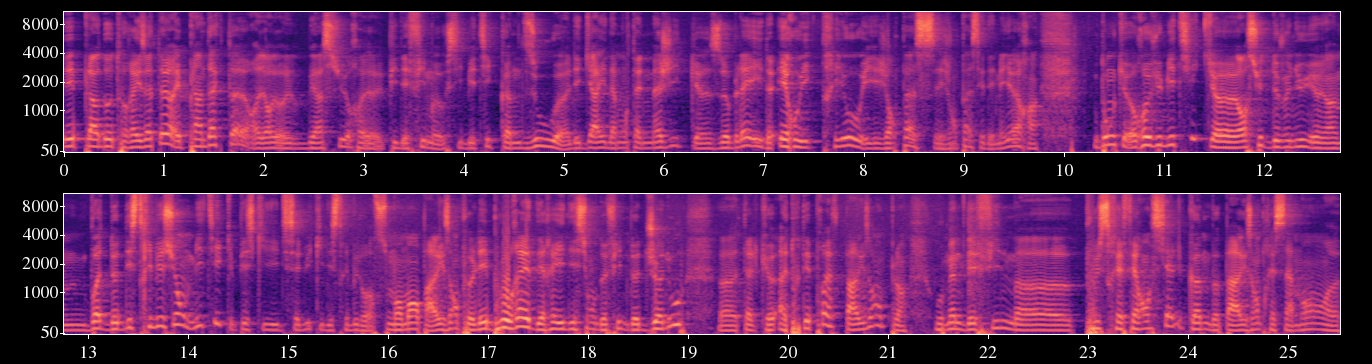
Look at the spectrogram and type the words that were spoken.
et plein d'autres réalisateurs et plein d'acteurs, euh, bien sûr, euh, puis des films aussi mythiques comme Zoo, euh, Les Guerriers de la Montagne Magique, The Blade, Heroic Trio, et j'en passe, et j'en passe, et des meilleurs. Donc, euh, revue mythique, euh, ensuite devenue euh, une boîte de distribution mythique, puisqu'il c'est lui qui distribue en ce moment, par exemple, les Blu-ray des rééditions de films de John Woo, tels que À toute épreuve, par exemple, ou même des films plus référentiels, comme par exemple récemment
